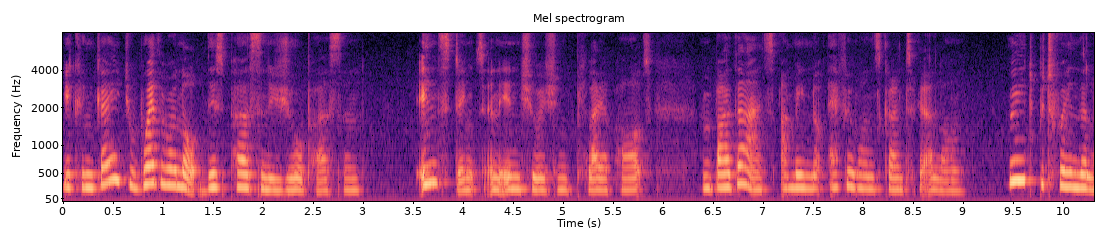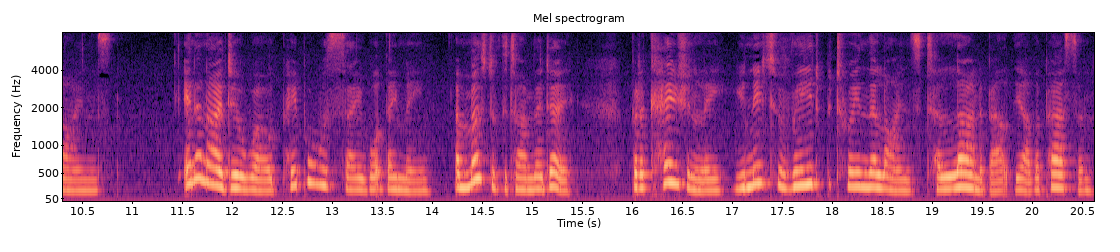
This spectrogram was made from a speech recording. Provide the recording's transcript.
you can gauge whether or not this person is your person. Instinct and intuition play a part, and by that I mean not everyone's going to get along. Read between the lines. In an ideal world, people will say what they mean, and most of the time they do. but occasionally you need to read between the lines to learn about the other person.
